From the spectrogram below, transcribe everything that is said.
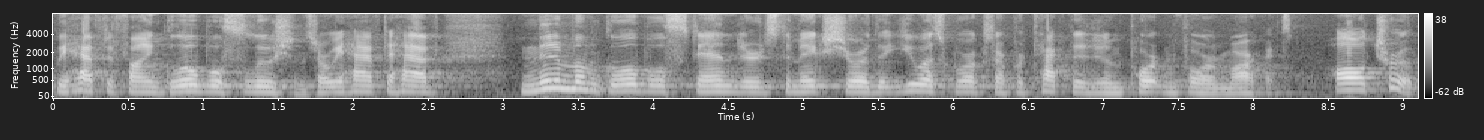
we have to find global solutions, or we have to have minimum global standards to make sure that U.S. works are protected in important foreign markets. All true.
